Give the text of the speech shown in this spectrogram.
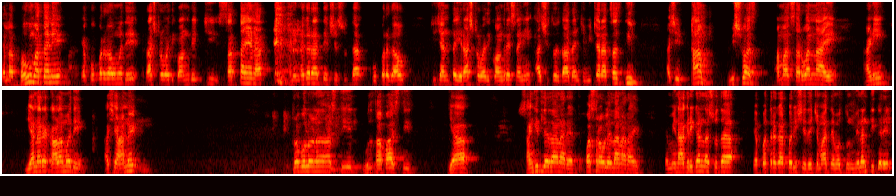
त्याला बहुमताने या कोपरगावमध्ये राष्ट्रवादी काँग्रेसची सत्ता येणार आणि नगराध्यक्ष सुद्धा कोपरगावची जनता ही राष्ट्रवादी काँग्रेस आणि आशुतोष दादांच्या विचाराचाच देईल अशी ठाम विश्वास आम्हा सर्वांना आहे. आणि येणाऱ्या काळामध्ये असे अनेक प्रबोलनं असतील भूलथापा असतील या सांगितल्या जाणार आहेत पसरवल्या जाणार आहेत तर मी नागरिकांना सुद्धा या पत्रकार परिषदेच्या माध्यमातून विनंती करेल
